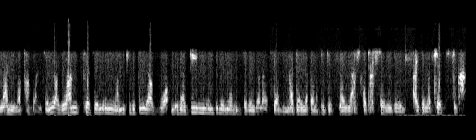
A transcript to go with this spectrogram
ngani ngaphambanisa he was one person engingamtsho ukuthi uyavua mina kimi empilweni yami ngisebenza layo siyazinatha ilapha madoda nayingazi kodwa sisebenzeni i can attest to that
